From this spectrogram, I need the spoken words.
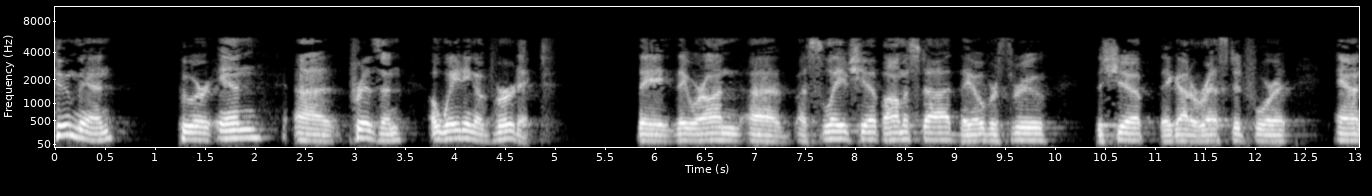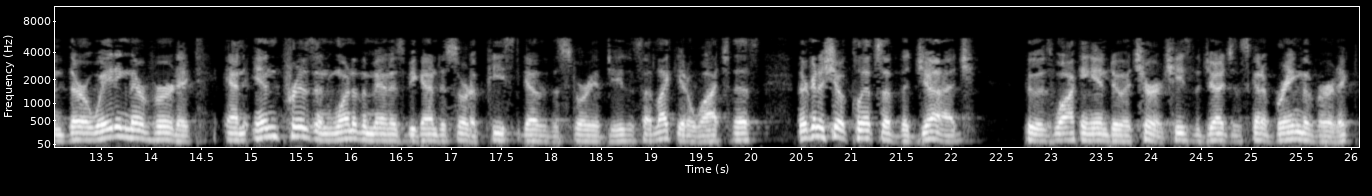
two men who are in uh, prison awaiting a verdict. They, they were on a, a slave ship, Amistad. They overthrew the ship. They got arrested for it and they're awaiting their verdict. And in prison, one of the men has begun to sort of piece together the story of Jesus. I'd like you to watch this. They're going to show clips of the judge who is walking into a church. He's the judge that's going to bring the verdict.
